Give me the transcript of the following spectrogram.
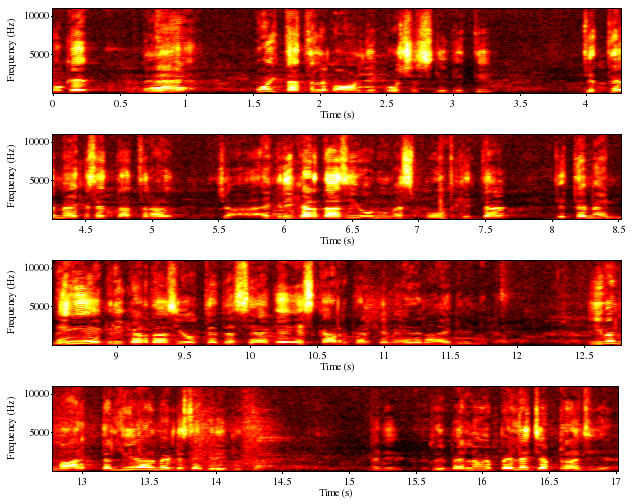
ਕਿਉਂਕਿ ਮੈਂ ਕੋਈ ਤੱਥ ਲਗਾਉਣ ਦੀ ਕੋਸ਼ਿਸ਼ ਨਹੀਂ ਕੀਤੀ ਜਿੱਥੇ ਮੈਂ ਕਿਸੇ ਤੱਥ ਨਾਲ ਐਗਰੀ ਕਰਦਾ ਸੀ ਉਹਨੂੰ ਮੈਂ ਸਪੋਰਟ ਕੀਤਾ ਜਿੱਥੇ ਮੈਂ ਨਹੀਂ ਐਗਰੀ ਕਰਦਾ ਸੀ ਉੱਥੇ ਦੱਸਿਆ ਕਿ ਇਸ ਕਾਰਨ ਕਰਕੇ ਮੈਂ ਇਹਦੇ ਨਾਲ ਐਗਰੀ ਨਹੀਂ ਕਰਦਾ ਈਵਨ ਮਾਰਕ ਟੱਲੀ ਨਾਲ ਮੈਂ ਡਿਸਐਗਰੀ ਕੀਤਾ। ਹਾਂਜੀ ਤੁਸੀਂ ਪਹਿਲਾਂ ਪਹਿਲੇ ਚੈਪਟਰਾਂ 'ਚ ਹੀ ਹੈ।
